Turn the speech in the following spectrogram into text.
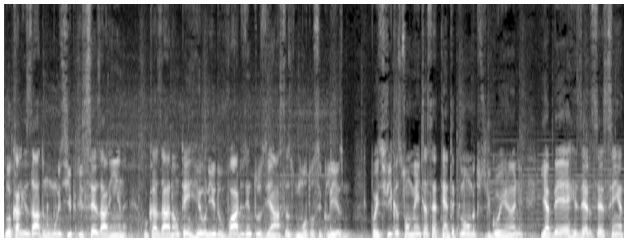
Localizado no município de Cesarina, o Casarão tem reunido vários entusiastas do motociclismo, pois fica somente a 70 km de Goiânia e a BR-060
